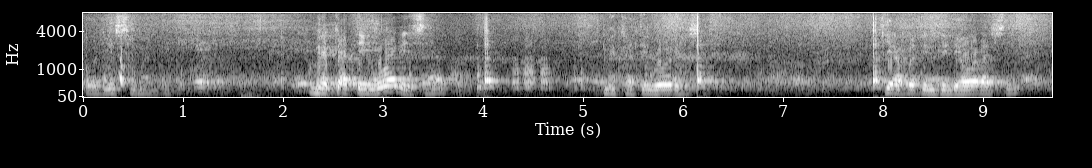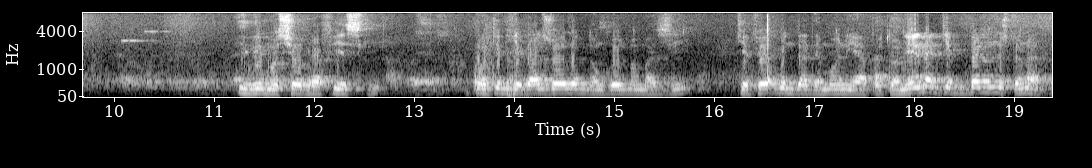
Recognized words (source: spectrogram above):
πολύ σημαντικό. Με κατηγόρησα, με κατηγόρησα και από την τηλεόραση οι δημοσιογραφίες ότι διαβάζω όλον τον κόσμο μαζί και φεύγουν τα δαιμόνια από τον έναν και μπαίνουν στον άλλο.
